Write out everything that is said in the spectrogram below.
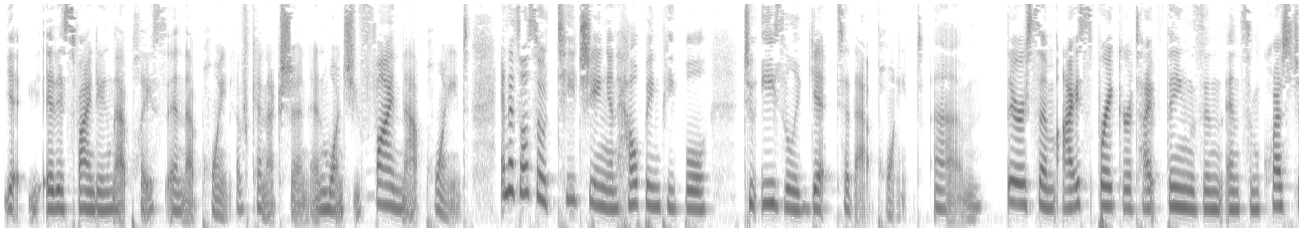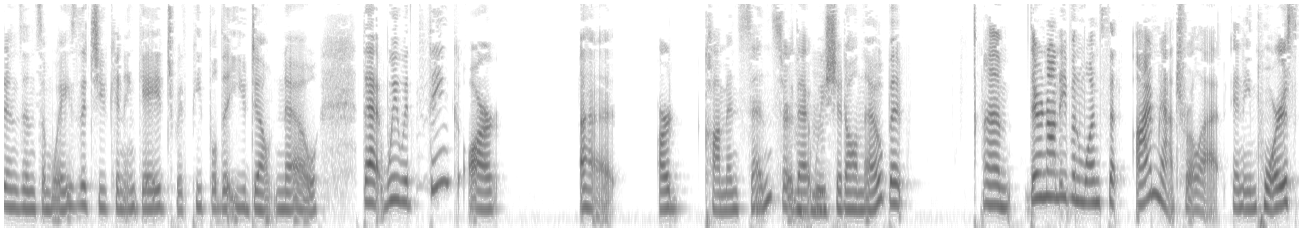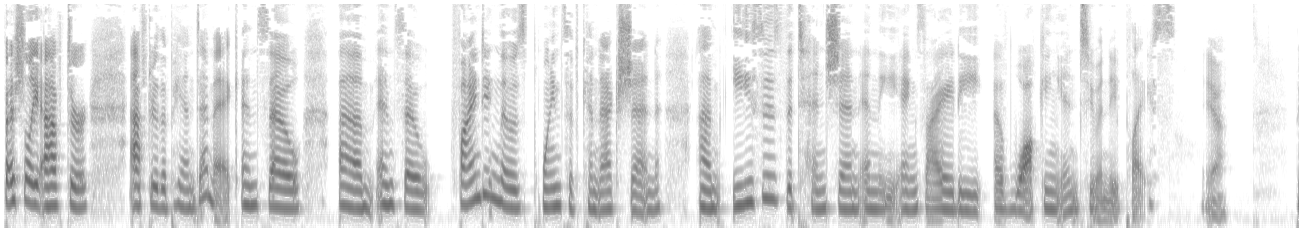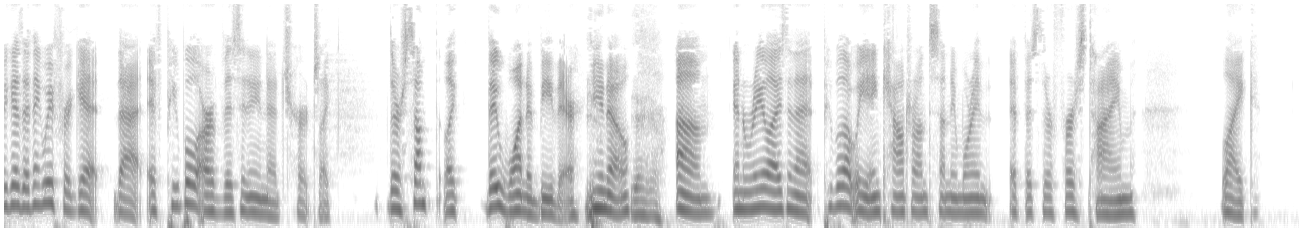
it is finding that place and that point of connection. And once you find that point, and it's also teaching and helping people to easily get to that point. Um, there are some icebreaker type things and, and some questions and some ways that you can engage with people that you don't know that we would think are, uh, are common sense or that we Mhm. should all know, but um, they're not even ones that I'm natural at anymore, especially after after the pandemic. And so, um, and so finding those points of connection um, eases the tension and the anxiety of walking into a new place. Yeah. Because I think we forget that if people are visiting a church, like there's something like they want to be there, you know? Yeah. Yeah. Um, and realizing that people that we encounter on Sunday morning, if it's their first time, like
